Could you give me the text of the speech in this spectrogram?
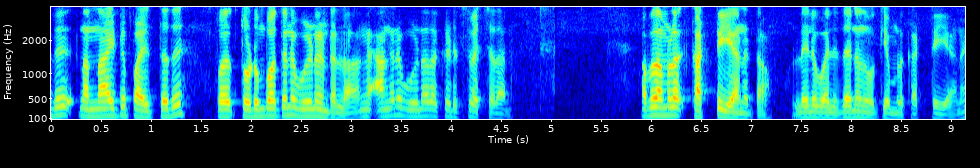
ഇത് നന്നായിട്ട് പഴുത്തത് ഇപ്പോൾ തൊടുമ്പോൾ തന്നെ വീണുണ്ടല്ലോ. അങ്ങ അങ്ങനെ വീണതൊക്കെ എടുത്ത് വെച്ചതാണ്. അപ്പോൾ നമ്മൾ കട്ട് ചെയ്യാണ് കേട്ടോ ഉള്ളിൽ വലുതന്നെ നോക്കി നമ്മൾ കട്ട് ചെയ്യാണ്.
